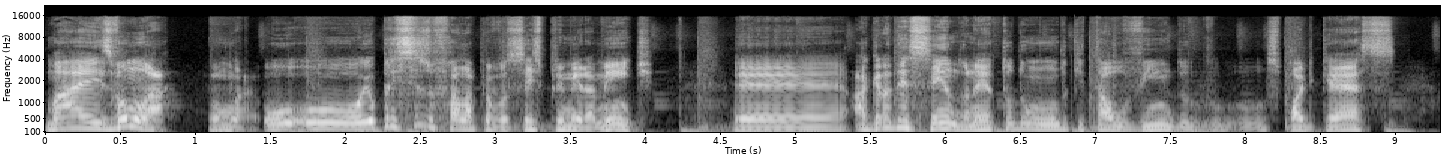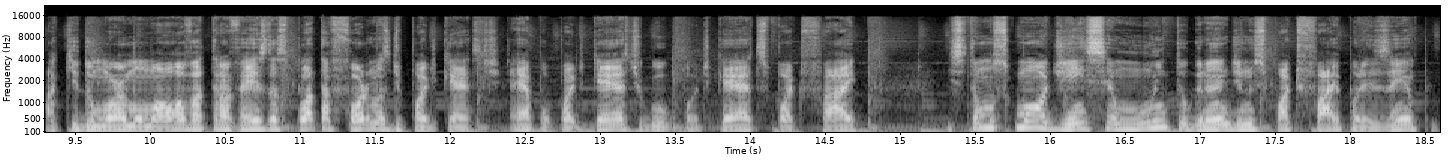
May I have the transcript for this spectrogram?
Mas vamos lá, vamos lá. O, o eu preciso falar para vocês primeiramente é, agradecendo né, todo mundo que está ouvindo os podcasts aqui do Mormon Maova através das plataformas de podcast, Apple Podcast, Google Podcast, Spotify. Estamos com uma audiência muito grande no Spotify, por exemplo.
